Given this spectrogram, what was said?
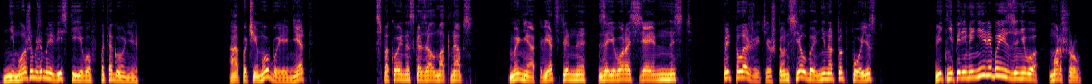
«Не можем же мы вести его в Патагонию?» «А почему бы и нет?» — спокойно сказал Макнапс. «Мы не ответственны за его рассеянность». Предположите, что он сел бы не на тот поезд, ведь не переменили бы из-за него маршрут.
